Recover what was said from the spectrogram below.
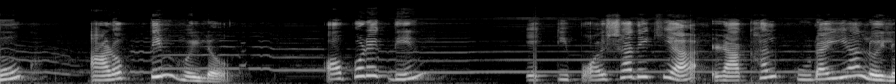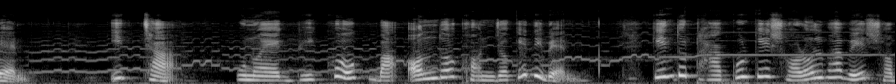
মুখ আরক্তিম হইল। অপর একদিন একটি পয়সা দেখিয়া রাখাল কুড়াইয়া লইলেন। ইচ্ছা, কোনো এক ভিক্ষুক বা অন্ধ খঞ্জকে দিবেন। কিন্তু ঠাকুরকে সরলভাবে সব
